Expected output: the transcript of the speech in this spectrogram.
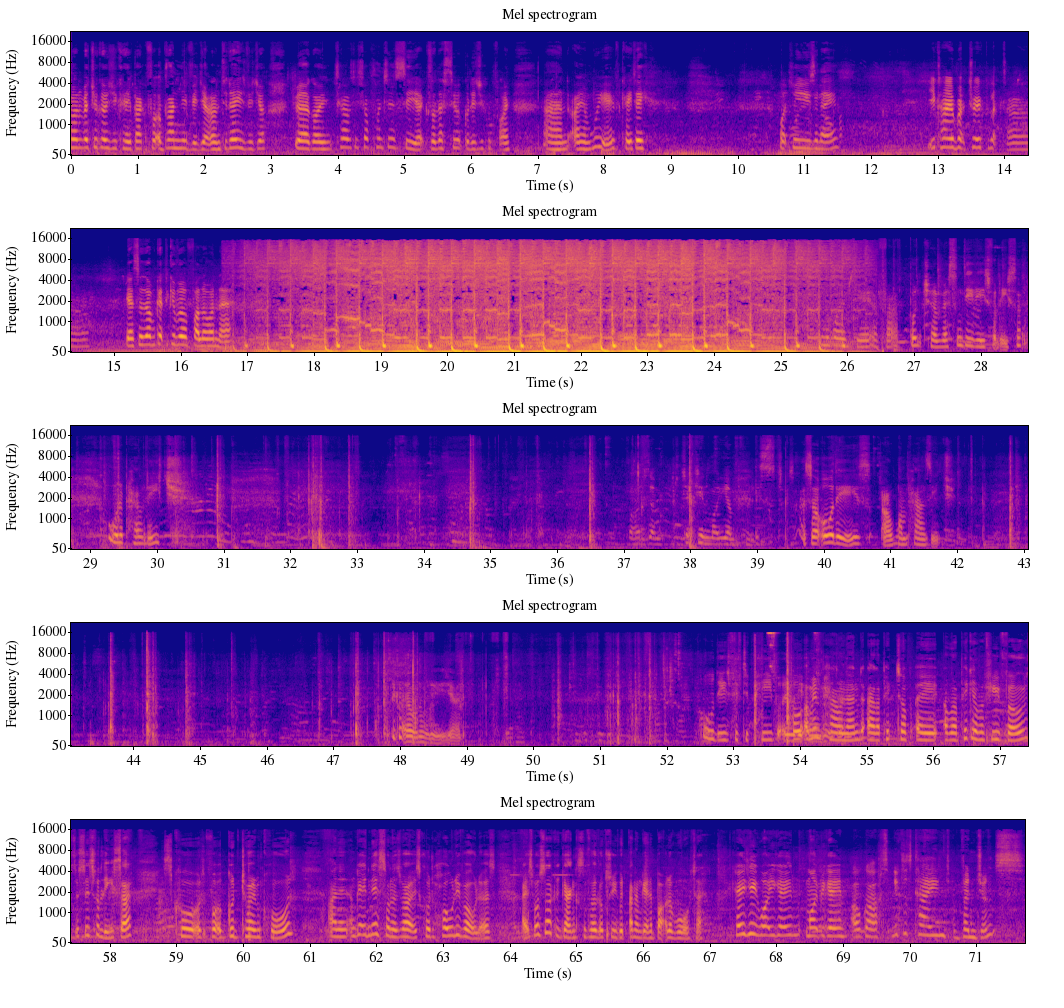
everyone, Retro Girls UK back for a brand new video and on today's video we are going charity shop hunting and CEX so let's see what goodies you can find and I am with Katie. What's your username? UK Retro Collector. Yeah, so don't forget to give her a follow on there. Here I found a bunch of wrestling DVDs for Lisa, all a pound each. checking my um, list. So all these are one pounds each. Look at all these, yeah. All these 50p but oh, I'm in Poundland and I picked up a I'm picking up a few phones. This is for Lisa. It's called for a good time call. And then I'm getting this one as well. It's called Holy Rollers. And it's supposed to like a gangster phone it looks really good. And I'm getting a bottle of water. Katie what are you getting? Might be getting? Oh gosh Nicolas Cage Vengeance.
